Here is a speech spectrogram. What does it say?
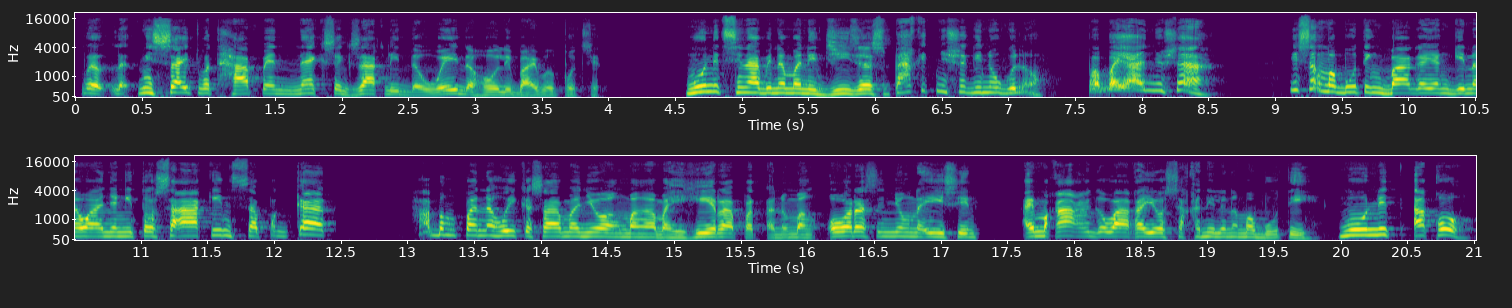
Well, let me cite what happened next exactly the way the Holy Bible puts it. Ngunit sinabi naman ni Jesus, bakit niyo siya ginugulo? Pabayaan niyo siya. Isang mabuting bagay ang ginawa niyang ito sa akin sapagkat habang panahoy kasama niyo ang mga mahihirap at anumang oras ninyong naisin, ay makakagawa kayo sa kanila ng mabuti. Ngunit ako,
